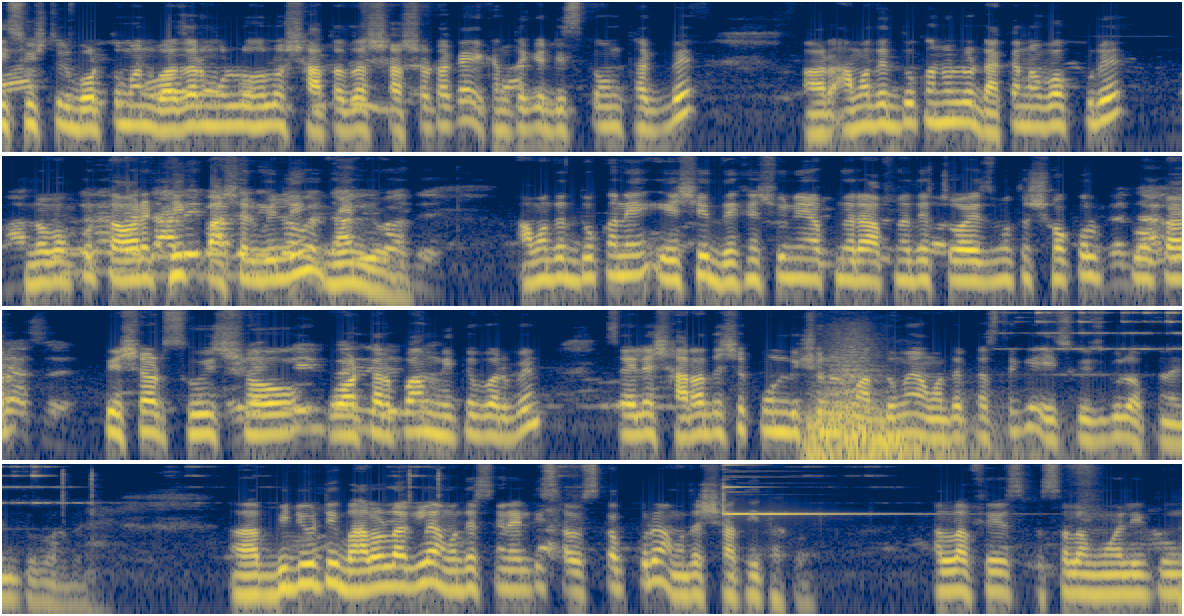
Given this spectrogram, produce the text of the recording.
এই সুইচটির বর্তমান বাজার মূল্য হলো সাত হাজার সাতশো টাকা, এখান থেকে ডিসকাউন্ট থাকবে। আর আমাদের দোকান হলো ঢাকা নবাবপুরে, নবাবপুর টাওয়ারের ঠিক পাশের বিল্ডিং মেইন রোডে আমাদের দোকানে এসে দেখে শুনে আপনারা আপনাদের চয়েস মতো সকল প্রকার প্রেশার সুইচ সহ ওয়াটার পাম্প নিতে পারবেন। চাইলে সারা দেশে কন্ডিশনের মাধ্যমে আমাদের কাছ থেকে এই সুইচগুলো আপনারা নিতে পারবেন। ভিডিওটি ভালো লাগলে আমাদের চ্যানেলটি সাবস্ক্রাইব করে আমাদের সাথেই থাকুন। আল্লাহ হাফেজ, আসসালামু আলাইকুম।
